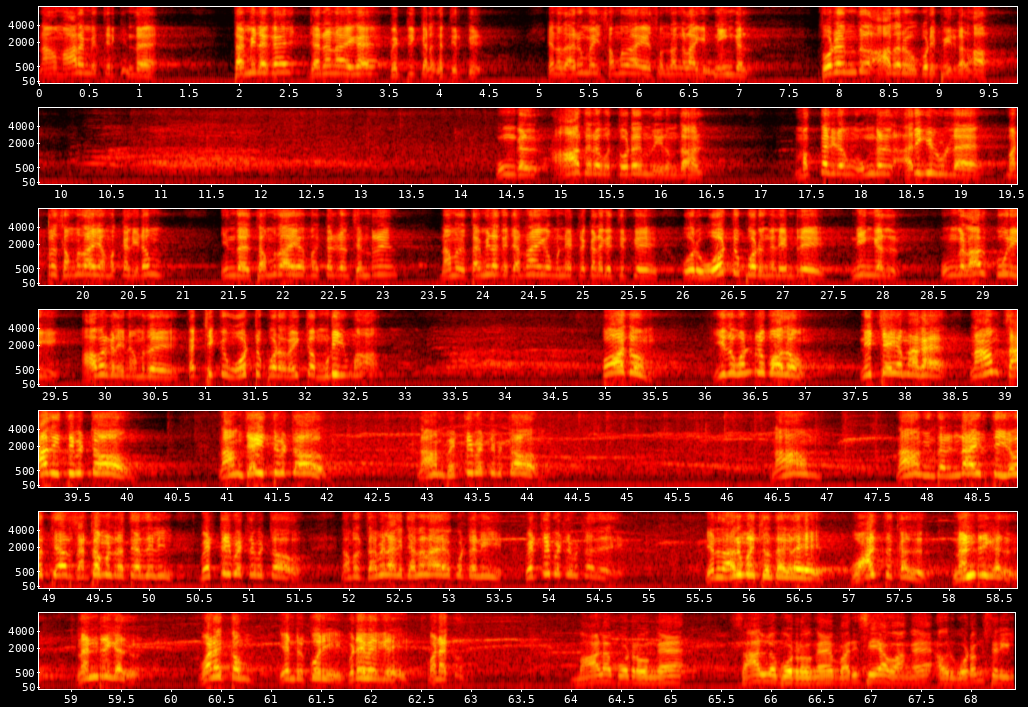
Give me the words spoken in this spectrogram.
நாம் ஆரம்பித்திருக்கின்ற தமிழக ஜனநாயக வெற்றி கழகத்திற்கு எனது அருமை சமுதாய சொந்தங்களாகிய நீங்கள் தொடர்ந்து ஆதரவு கொடுப்பீர்களா? உங்கள் ஆதரவு தொடர்ந்து இருந்தால் மக்களிடம் உங்கள் அருகில் உள்ள மற்ற சமுதாய மக்களிடம் இந்த சமுதாய மக்களிடம் சென்று நமது தமிழக ஜனநாயக முன்னேற்ற கழகத்திற்கு ஒரு ஓட்டு போடுங்கள் என்று நீங்கள் உங்களால் கூறி அவர்களை நமது கட்சிக்கு ஓட்டு போட வைக்க முடியுமா? போதும். இது ஒன்று போதும். நிச்சயமாக நாம் சாதித்து விட்டோம். நாம் ஜெயித்து விட்டோம். நாம் வெற்றி பெற்று விட்டோம். நாம் நாம் இந்த ரெண்டாயிரத்தி இருபத்தி ஆறு சட்டமன்ற தேர்தலில் வெற்றி பெற்று விட்டோம். நமது தமிழக ஜனநாயக கூட்டணி வெற்றி பெற்று விட்டது. எனது அருமை சொந்தங்களே வாழ்த்துக்கள் நன்றிகள் நன்றிகள் வணக்கம் என்று கூறி விடைபெறுகிறேன். வணக்கம். மாலை போடுறவங்க சால்ல போடுறவங்க வரிசையாக வாங்க அவருக்கு உடம்பு சரியில்லை.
